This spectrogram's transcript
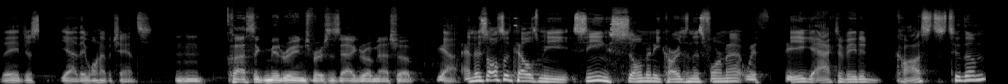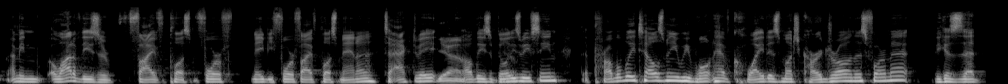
they just yeah they won't have a chance. Hmm Classic mid range versus aggro matchup. Yeah, and this also tells me seeing so many cards in this format with big activated costs to them. I mean, a lot of these are five plus four, maybe four or five plus mana to activate Yeah. all these abilities we've seen. That probably tells me we won't have quite as much card draw in this format because that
